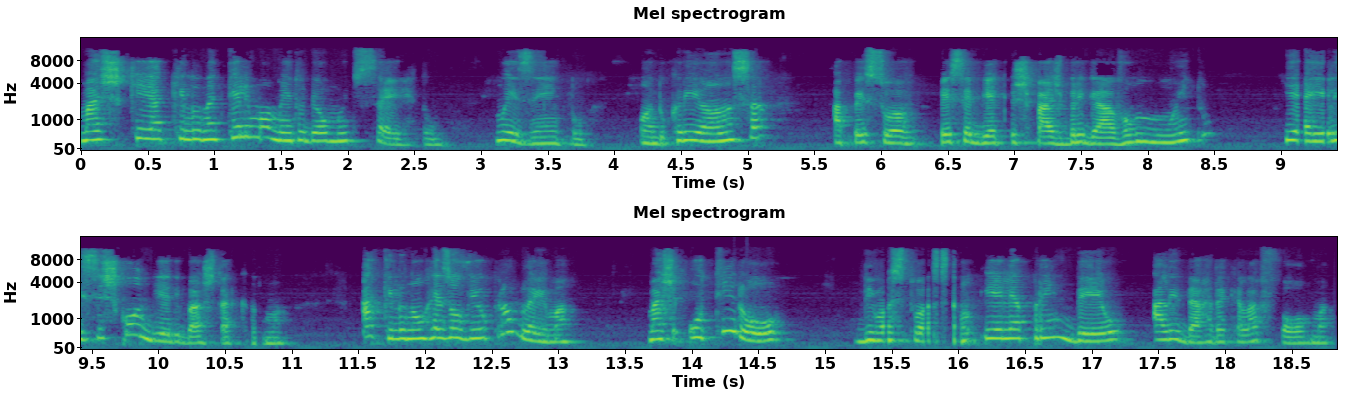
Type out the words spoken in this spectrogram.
mas que aquilo naquele momento deu muito certo. Um exemplo, quando criança, a pessoa percebia que os pais brigavam muito e aí ele se escondia debaixo da cama. Aquilo não resolvia o problema, mas o tirou de uma situação e ele aprendeu a lidar daquela forma.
